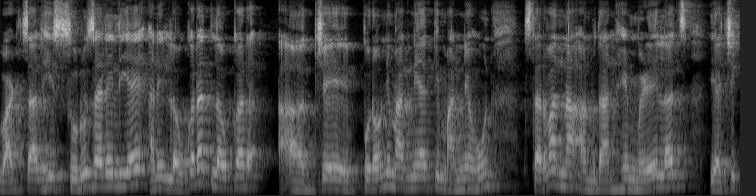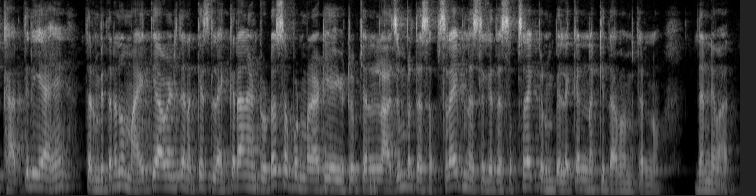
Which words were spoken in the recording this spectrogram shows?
वाटचाल ही सुरू झालेली आहे आणि लवकरात लवकर जे पुरवणी मागणी आहे ती मान्य होऊन सर्वांना अनुदान हे मिळेलच याची खात्री आहे. तर मित्रांनो माहिती आवडली तर नक्कीच लाईक करा आणि टोटल सपोर्ट मराठी या यूट्यूब चॅनलला अजूनपर्यंत सबस्क्राईब नसेल तर सबस्क्राईब करून बेलायकन नक्की दाबा मित्रांनो. धन्यवाद.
